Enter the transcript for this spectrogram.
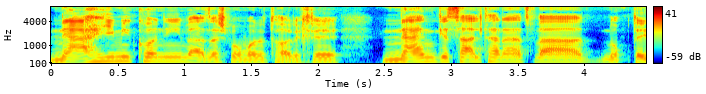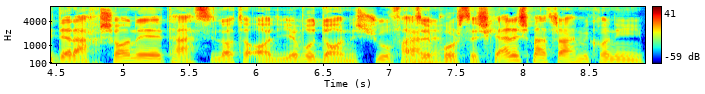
نهی می‌کنیم و ازش به عنوان تاریخ ننگ سلطنت و نقطه درخشان تحصیلات عالیه و دانشجو و فضای بله. پرسشگرش مطرح می‌کنیم.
